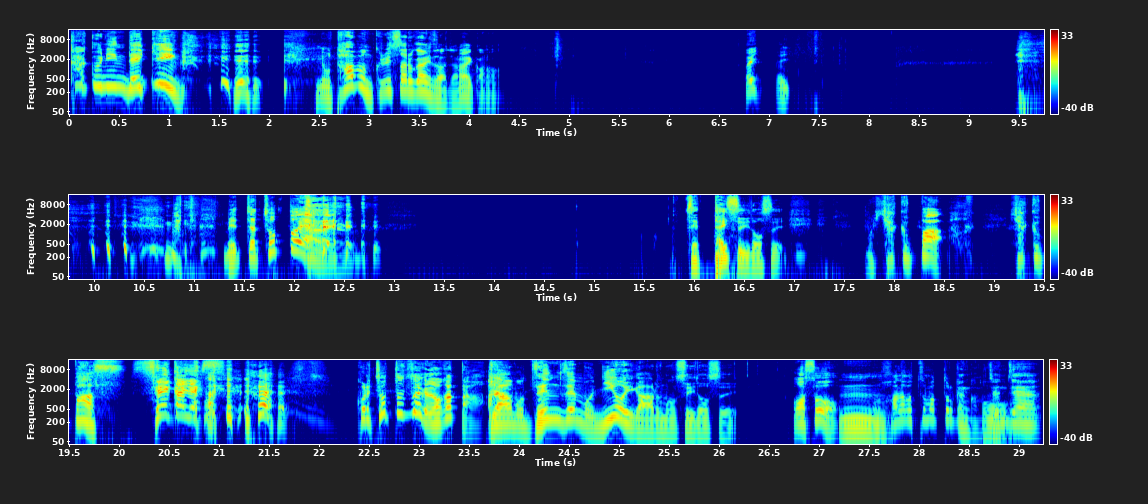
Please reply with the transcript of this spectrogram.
確認できん。でも多分クリスタルガイザーじゃないかな。はい。はい。めっちゃちょっとやん。絶対水道水。もう100%。100%っす。正解です これちょっとずつだけど分かった？いや、もう全然もう匂いがあるもん、水道水。あ、そう。うん鼻が詰まっとるけんかも。全然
